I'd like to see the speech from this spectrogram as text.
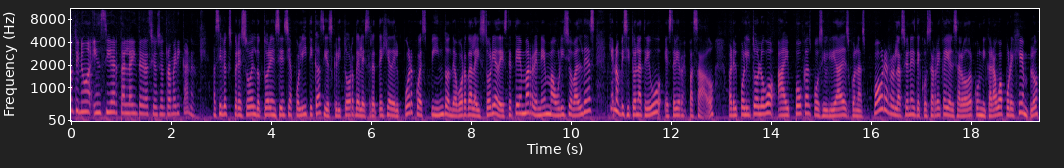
Continúa incierta la integración centroamericana. Así lo expresó el doctor en ciencias políticas y escritor de la estrategia del puerco espín, donde aborda la historia de este tema, René Mauricio Valdés, quien nos visitó en la tribu este viernes pasado. Para el politólogo hay pocas posibilidades con las pobres relaciones de Costa Rica y El Salvador con Nicaragua, por ejemplo,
